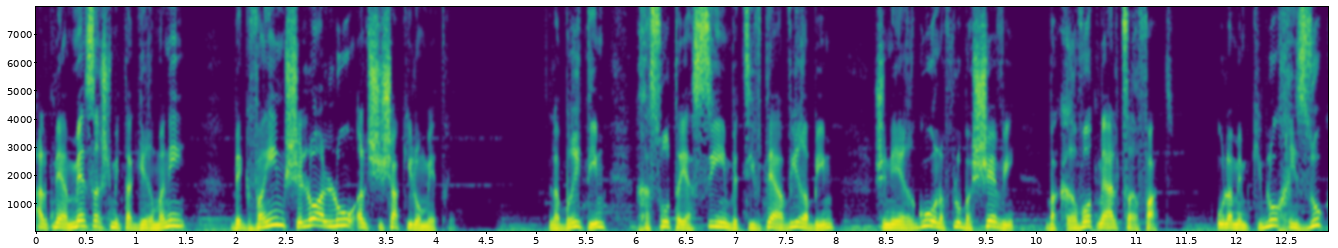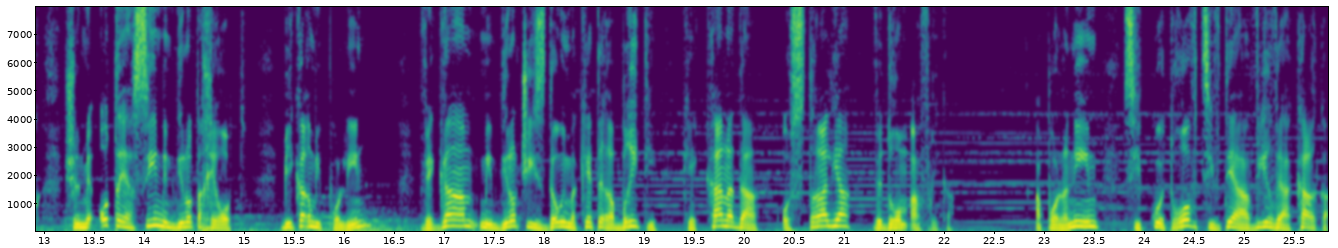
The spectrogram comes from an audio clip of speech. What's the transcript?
על פני המסרשמיט הגרמני בגבהים שלא עלו על שישה קילומטרים. לבריטים חסרו טייסים וצוותי אוויר רבים שנהרגו או נפלו בשבי בקרבות מעל צרפת. אולם הם קיבלו חיזוק של מאות טייסים ממדינות אחרות, בעיקר מפולין, וגם ממדינות שהזדהו עם הכתר הבריטי, כקנדה, אוסטרליה ודרום אפריקה. הפולנים סיפקו את רוב צוותי האוויר והקרקע,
